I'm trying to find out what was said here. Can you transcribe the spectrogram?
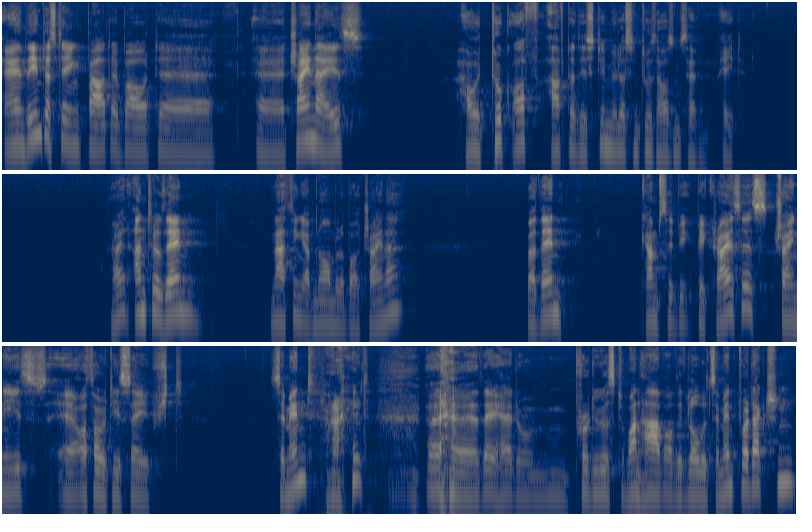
And the interesting part about uh, uh, China is how it took off after the stimulus in 2007 8. Right? Until then, nothing abnormal about China. But then comes the big, big crisis. Chinese uh, authorities say, cement, right? Uh, they had um, produced one half of the global cement production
